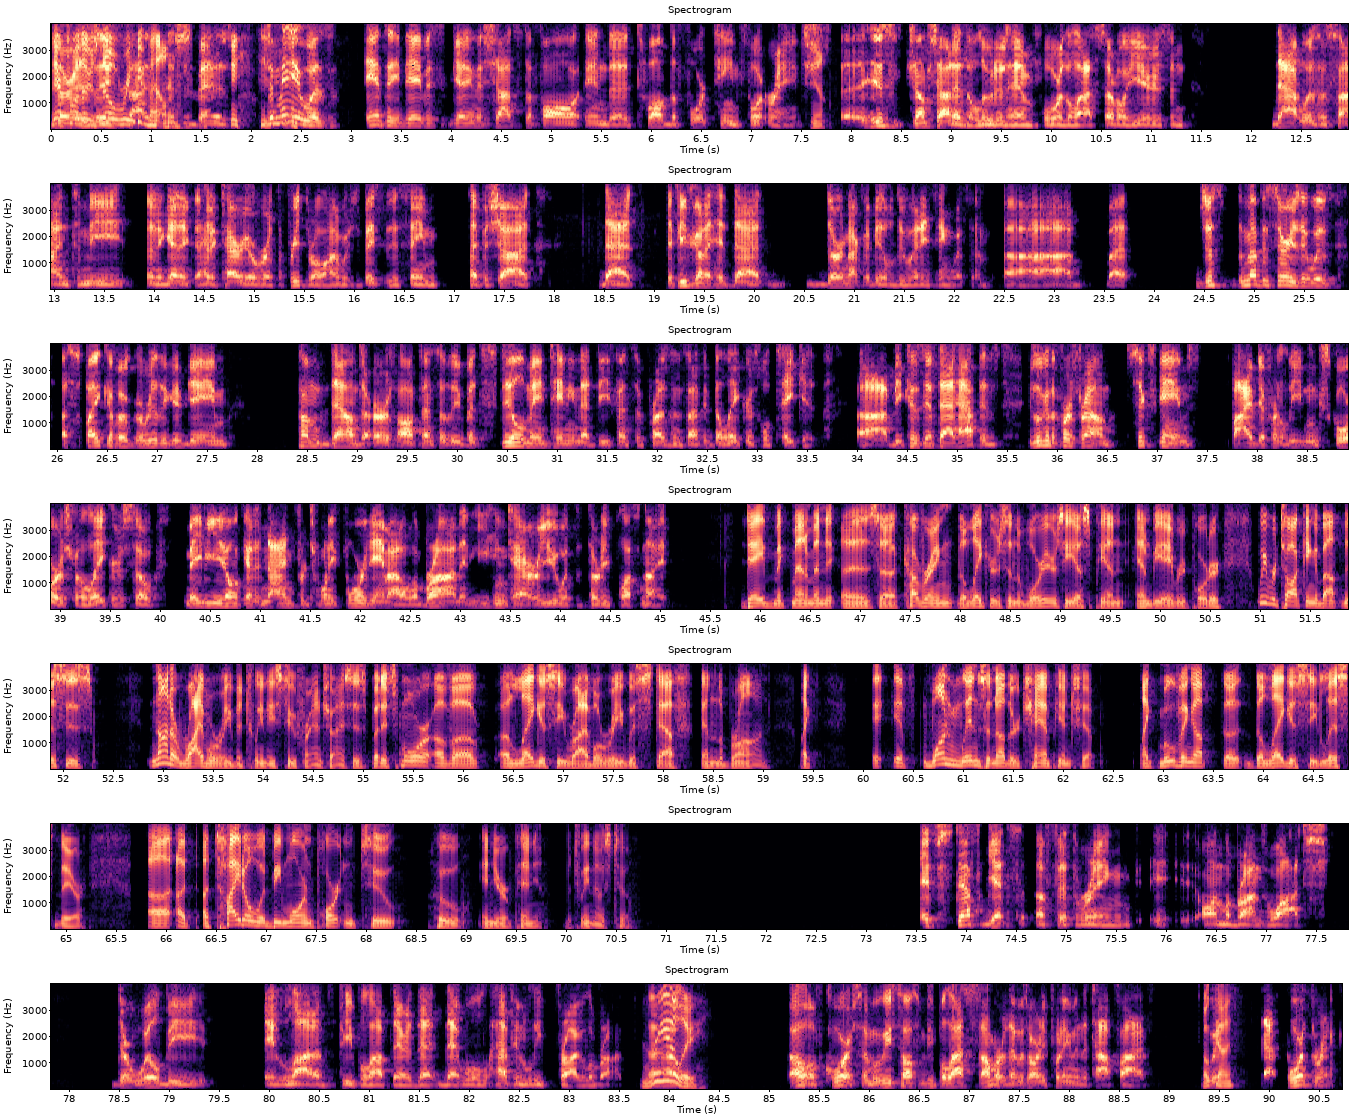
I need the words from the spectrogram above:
Therefore, there there's no rebounds. to me, it was Anthony Davis getting the shots to fall in the 12 to 14 foot range. Yeah. Uh, his jump shot has eluded him for the last several years, and that was a sign to me. And again, it had a carryover at the free throw line, which is basically the same type of shot. That if he's going to hit that, they're not going to be able to do anything with him. Uh, but just the Memphis series, it was a spike of a, a really good game, comes down to earth offensively, but still maintaining that defensive presence. I think the Lakers will take it uh, because if that happens, you look at the first round, six games, five different leading scores for the Lakers. So maybe you don't get a nine for 24 game out of LeBron and he can carry you with the 30 plus night. Dave McMenamin is uh, covering the Lakers and the Warriors, ESPN NBA reporter. We were talking about this is not a rivalry between these two franchises, but it's more of a, a legacy rivalry with Steph and LeBron. Like, if one wins another championship, like moving up the, the legacy list there, uh, a, a title would be more important to who, in your opinion, between those two? If Steph gets a fifth ring on LeBron's watch, there will be a lot of people out there that that will have him leapfrog LeBron. Really? Um, oh, of course. I mean, we saw some people last summer that was already putting him in the top five. Okay. that fourth ring.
